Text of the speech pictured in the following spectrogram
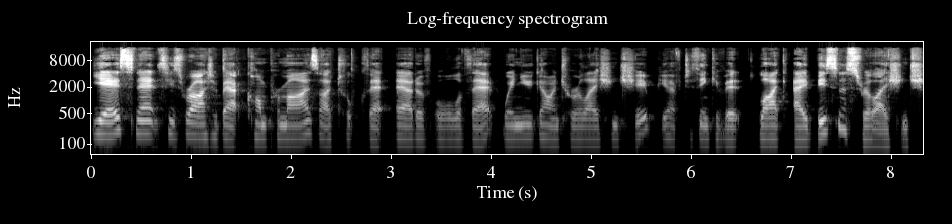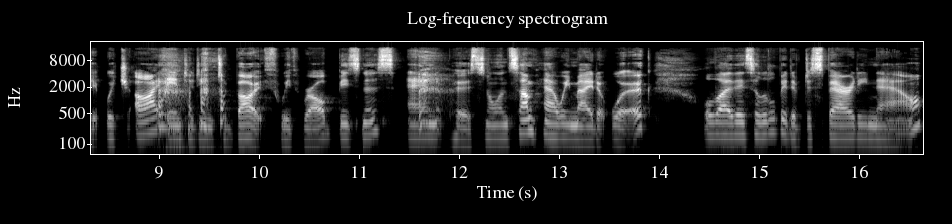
Yes, Nancy's right about compromise. I took that out of all of that. When you go into a relationship, you have to think of it like a business relationship, which I entered into both with Rob, business and personal, and somehow we made it work although there's a little bit of disparity now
